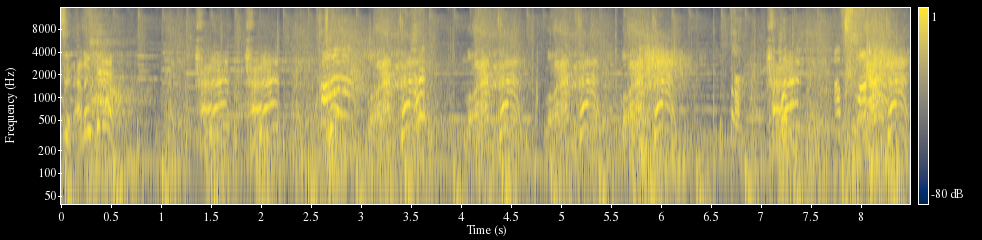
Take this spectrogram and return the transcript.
貫けはっはっこのもらったもらったもらったもらったはっアッパーもらっアッた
